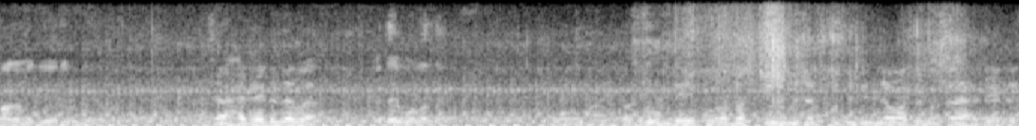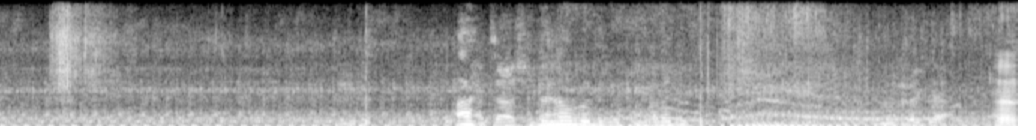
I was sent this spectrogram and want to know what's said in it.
বাগানে গিয়ে এগুলো নিয়ে যাব। আচ্ছা হেঁটে হেঁটে যাবে এটাই বলা যায় পুরো দশ কিলোমিটার প্রতিদিন যাওয়া আসা করতে হেঁটে হেঁটে ঠিক আছে আহ, আচ্ছা আসি দেখা হবে ওদিকে তোমরা দেখি হ্যাঁ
